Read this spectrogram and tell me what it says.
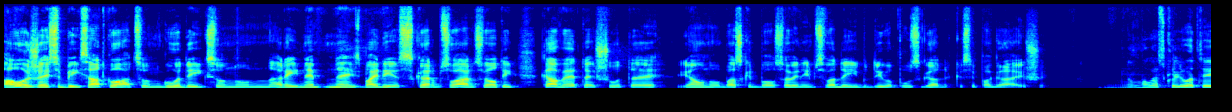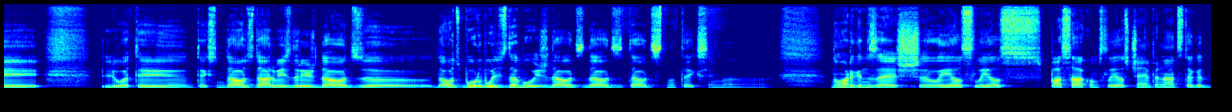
Alaži esi bijis atklāts un godīgs, un, un arī ne, neizbaidījies skarbus vārdus veltīt. Kā vērtē šo jauno basketbola savienības vadību divu pusgadu, kas ir pagājuši? Nu, man liekas, ka ļoti, ļoti teiksim, daudz darba izdarījuši, daudz, daudz burbuļus dabūjuši, daudz, daudz, daudz nu, teiksim, norganizējuši liels, liels pasākums, liels čempionāts. Tagad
